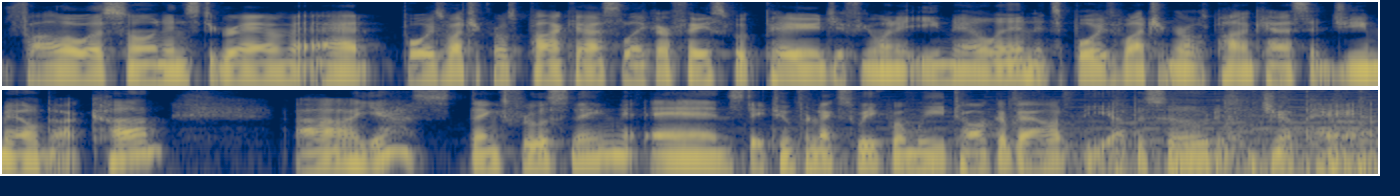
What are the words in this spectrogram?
Follow us on Instagram at Boys Watching Girls Podcast. Like our Facebook page. If you want to email in, it's Boys Watching Girls Podcast at gmail.com. Uh, yes. Thanks for listening and stay tuned for next week when we talk about the episode Japan.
